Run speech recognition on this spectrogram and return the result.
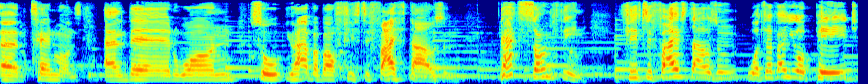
um, 10 months, and then one, so you have about 55,000. That's something. 55,000, whatever you're paid,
